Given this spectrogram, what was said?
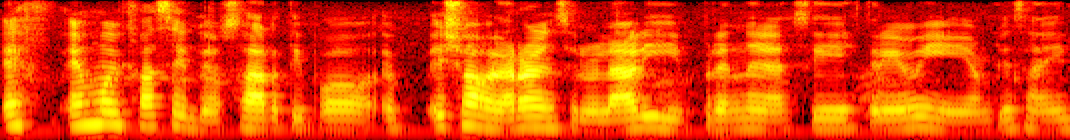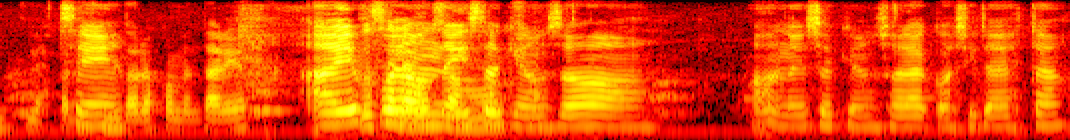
Es, es muy fácil de usar, tipo, eh, ellos agarran el celular y prenden así stream y empiezan ahí, les aparecen Sí. todos los comentarios. Ahí Entonces fue donde hizo mucho. que usó. Donde hizo que usó la cosita esta.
